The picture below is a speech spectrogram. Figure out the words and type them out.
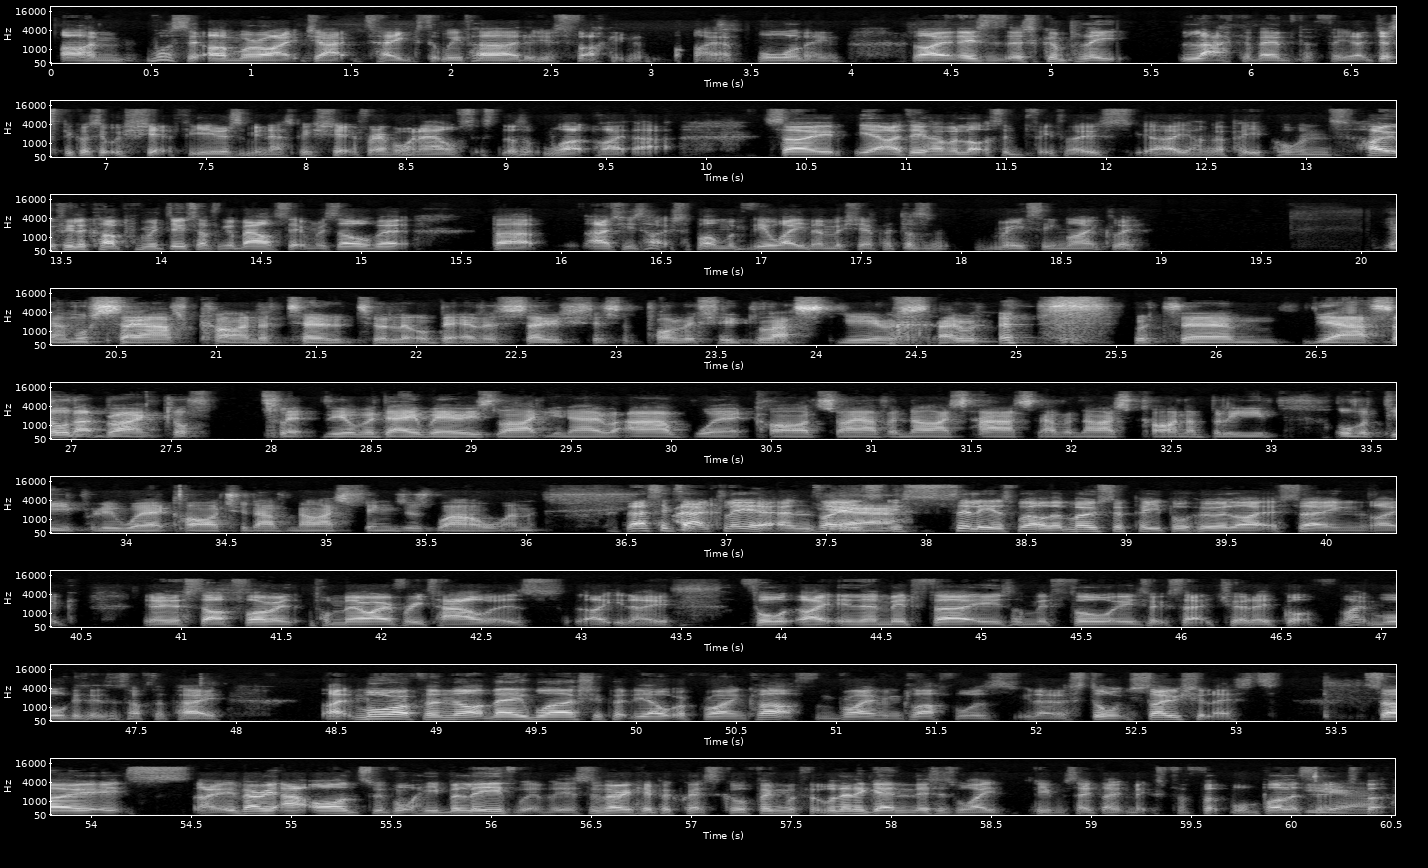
I'm what's it? I'm alright, Jack takes that we've heard are just fucking appalling. Like there's a complete lack of empathy. Like just because it was shit for you doesn't mean it has to be shit for everyone else. It doesn't work like that. So yeah, I do have a lot of sympathy for those uh, younger people, and hopefully the club can do something about it and resolve it. But as you touched upon with the away membership, it doesn't really seem likely. Yeah, I must say I've kind of turned to a little bit of a socialist apology the last year or so. but um, yeah, I saw that Brian Clough clip the other day where he's like, you know, I work hard, so I have a nice house and have a nice car, and I believe other people who work hard should have nice things as well. And that's exactly I, it. And like, yeah. it's, it's, silly as well that most of the people who are like are saying like, you know, they start from from their ivory towers, like you know, for like in their mid thirties or mid forties, etc. They've got like mortgages and stuff to pay. Like more often than not, they worship at the altar of Brian Clough, and Brian Clough was, you know, a staunch socialist. So it's like, very at odds with what he believed with. It's a very hypocritical thing with it. Well, then again, this is why people say don't mix for football and politics. Yeah. But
